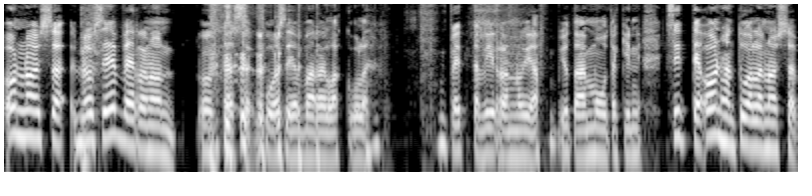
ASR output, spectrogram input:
On noissa, no sen verran on, on tässä vuosien varrella kuule vettä virrannut ja jotain muutakin. Sitten onhan tuolla noissa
